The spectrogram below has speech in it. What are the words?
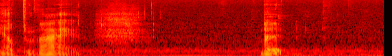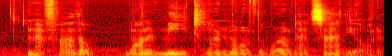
help provide. But my father wanted me to learn more of the world outside the order,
